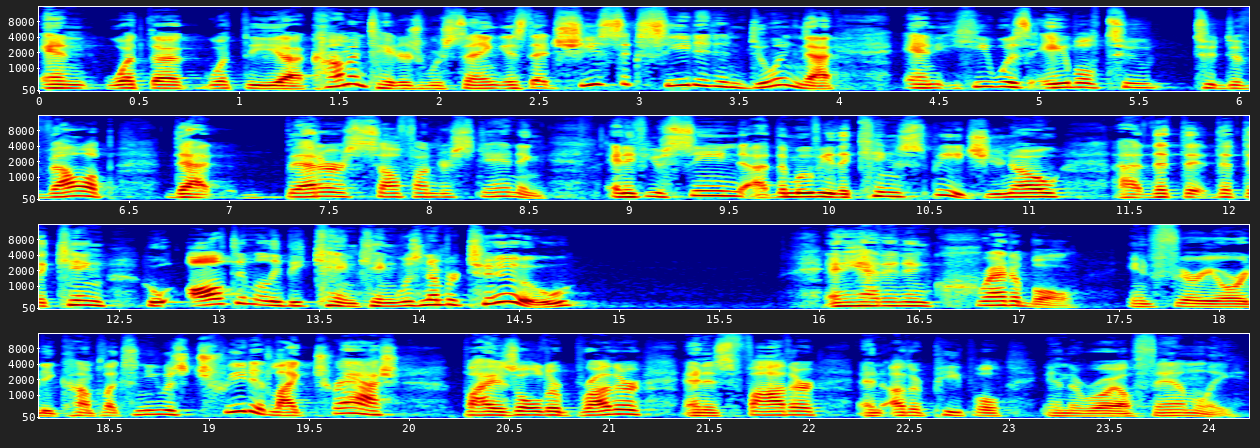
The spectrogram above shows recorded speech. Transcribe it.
And what the, what the uh, commentators were saying is that she succeeded in doing that, and he was able to, to develop that better self understanding. And if you've seen uh, the movie The King's Speech, you know uh, that, the, that the king who ultimately became king was number two, and he had an incredible inferiority complex, and he was treated like trash by his older brother and his father and other people in the royal family.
